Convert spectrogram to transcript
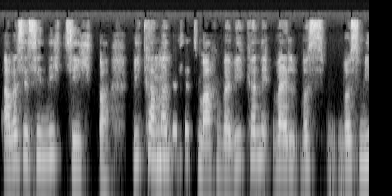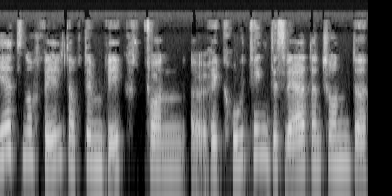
aber sie sind nicht sichtbar. Wie kann mhm. man das jetzt machen? Weil wie kann ich, weil was, was mir jetzt noch fehlt auf dem Weg von äh, Recruiting, das wäre dann schon, da,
